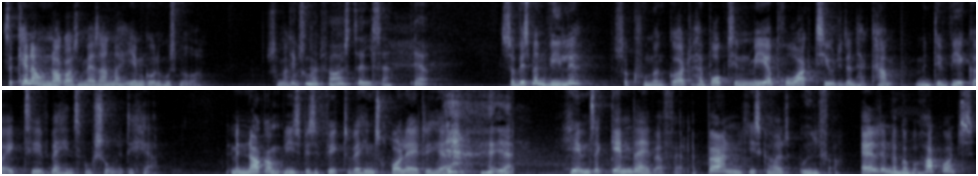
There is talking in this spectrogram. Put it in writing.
så kender hun nok også en masse andre hjemmegående husmødre. Som man Det kunne man snakke med. forestille sig. Ja. Så hvis man ville, så kunne man godt have brugt hende mere proaktivt i den her kamp, men det virker ikke til, hvad hendes funktion er det her. Men nok om lige specifikt, hvad hendes rolle er i det her. ja. Hendes agenda i hvert fald, at børnene de skal holdes udenfor. Alle dem, der mm. går på Hogwarts,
